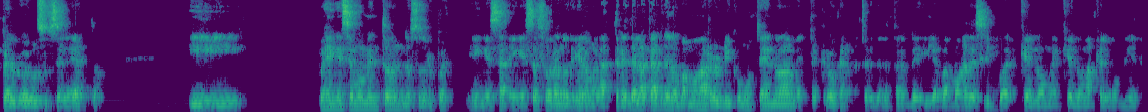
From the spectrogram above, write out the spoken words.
Pero luego sucede esto. Y pues en ese momento nosotros, pues en, esa, en esas horas nos dijeron a las 3 de la tarde nos vamos a reunir con ustedes nuevamente, creo que a las 3 de la tarde, y les vamos a decir qué, es lo, qué es lo más que le conviene.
